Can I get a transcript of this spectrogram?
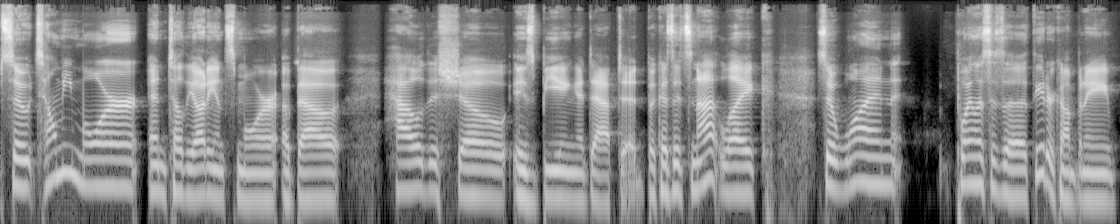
so tell me more and tell the audience more about how this show is being adapted because it's not like so one pointless is a theater company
